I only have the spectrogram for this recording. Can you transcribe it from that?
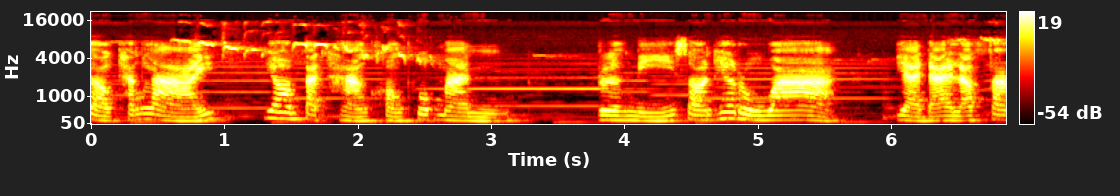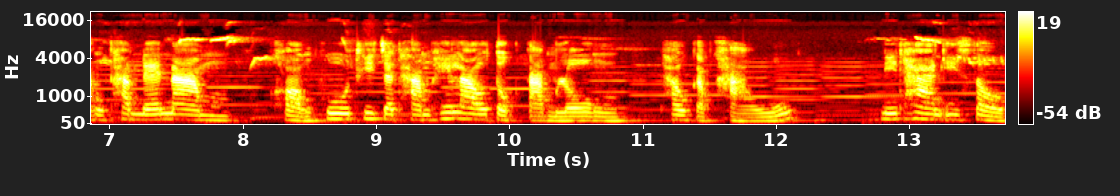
จอกทั้งหลาย ยอมตัดหางของพวกมัน เรื่องนี้สอนให้รู้ว่า อย่าได้รับฟังคำแนะนำของผู้ที่จะทำให้เราตกต่ำลง เท่ากับเขา นิทานอีสป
